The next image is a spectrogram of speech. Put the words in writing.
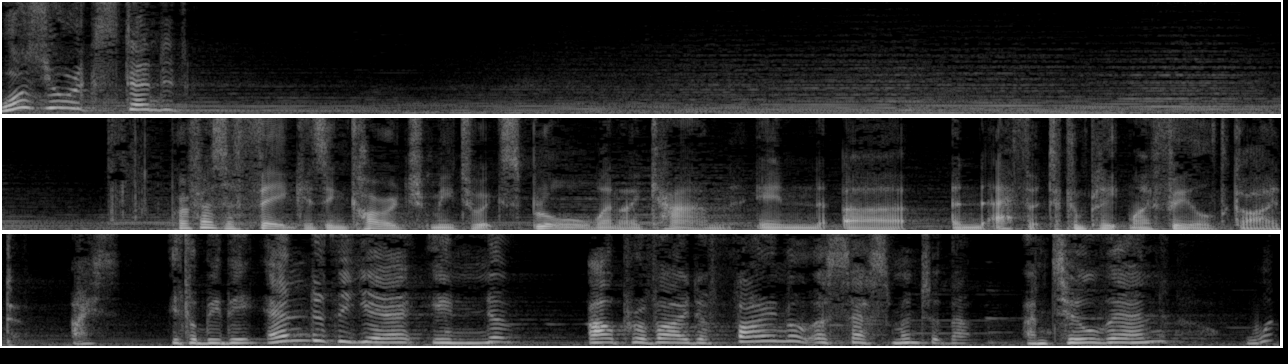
Was your extended... Professor Fig has encouraged me to explore when I can in uh, an effort to complete my field guide. I, it'll be the end of the year in no... I'll provide a final assessment at that. Until then, what?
